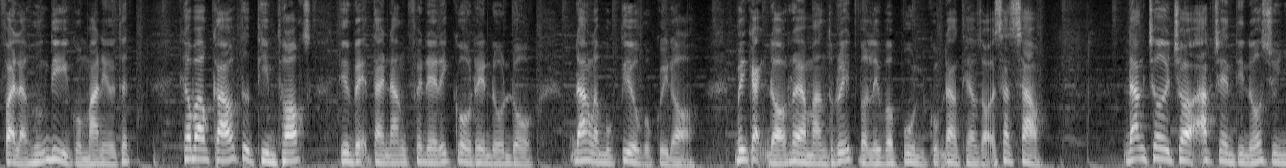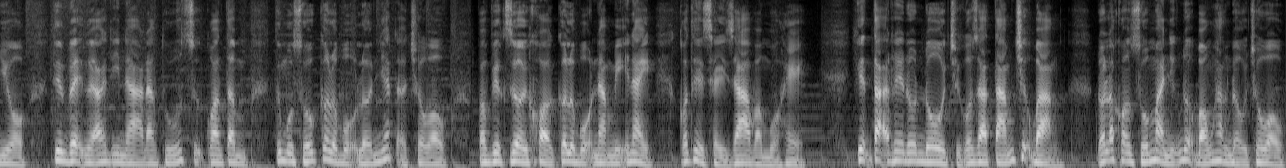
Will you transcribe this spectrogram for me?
phải là hướng đi của Man United. Theo báo cáo từ Team Talks, tiền vệ tài năng Federico Redondo đang là mục tiêu của Quỷ Đỏ. Bên cạnh đó, Real Madrid và Liverpool cũng đang theo dõi sát sao. Đang chơi cho Argentinos Junior, tiền vệ người Argentina đang thu hút sự quan tâm từ một số câu lạc bộ lớn nhất ở châu Âu và việc rời khỏi câu lạc bộ Nam Mỹ này có thể xảy ra vào mùa hè. Hiện tại Redondo chỉ có giá 8 triệu bảng, đó là con số mà những đội bóng hàng đầu châu Âu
